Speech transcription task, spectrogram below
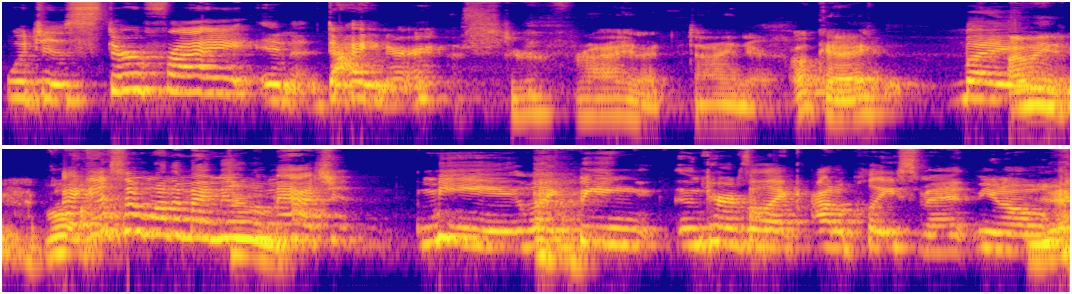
which is stir fry in a diner. Stir fry in a diner. Okay. Like I mean, well, I guess I wanted my meal to match me, like being in terms of like out of placement. You know, Yeah.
